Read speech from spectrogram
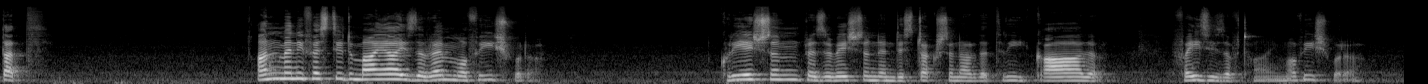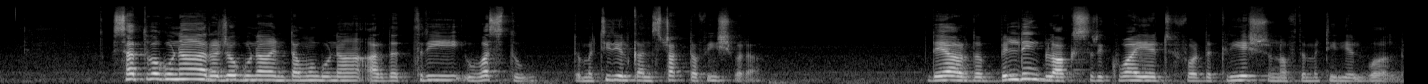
Tat? Unmanifested Maya is the realm of Ishvara. Creation, preservation, and destruction are the three Kala phases of time of Ishvara. Sattva-guna, Rajoguna, and Tamoguna are the three Vastu, the material construct of Ishvara. They are the building blocks required for the creation of the material world.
